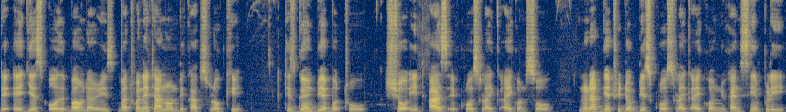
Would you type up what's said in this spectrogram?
the edges or the boundaries but when I turn on the caps lock key it is going to be able to show it as a cross like icon. So in order to get rid of this cross like icon you can simply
